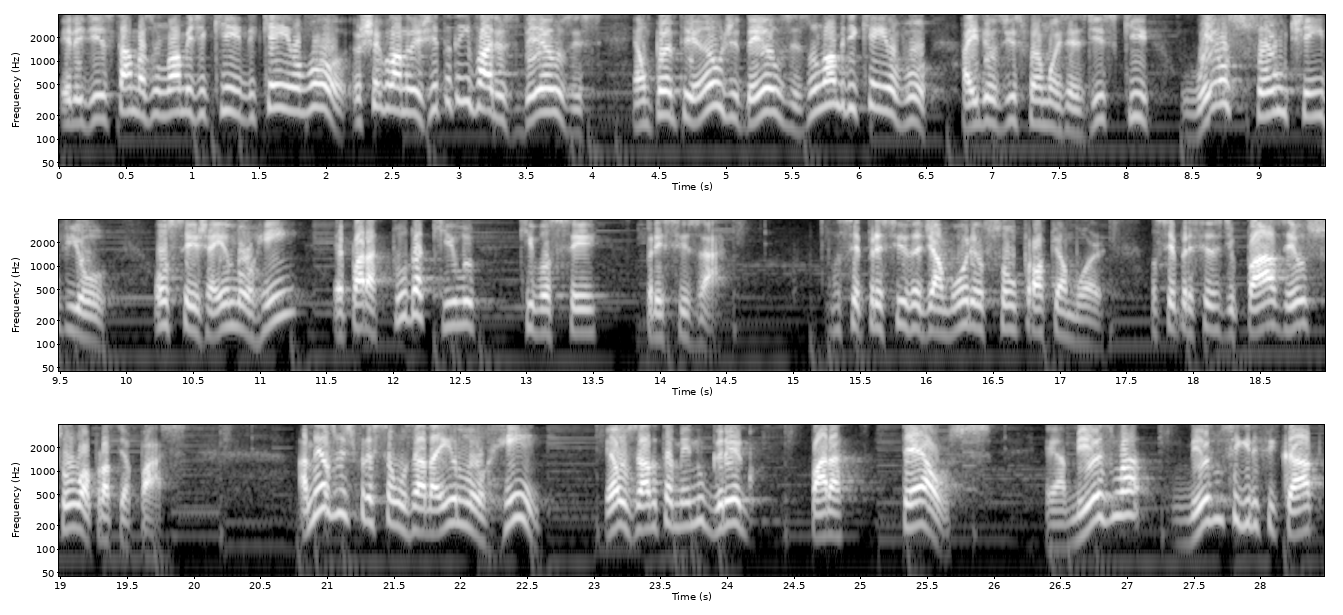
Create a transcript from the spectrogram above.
ele diz: tá, mas o nome de, de quem eu vou? Eu chego lá no Egito, tem vários deuses, é um panteão de deuses, o nome de quem eu vou? Aí Deus diz para Moisés: diz que o Eu Sou te enviou. Ou seja, Elohim é para tudo aquilo que você precisar. Você precisa de amor, eu sou o próprio amor. Você precisa de paz, eu sou a própria paz. A mesma expressão usada Elohim é usada também no grego para Theos. É a mesma, mesmo significado,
